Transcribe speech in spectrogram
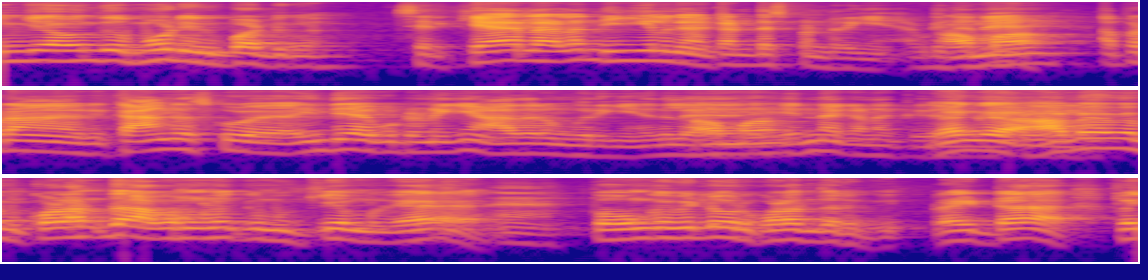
இங்கே வந்து மோடி நிப்பாட்டுங்க சரி கேரளால நீங்களும் கண்டெஸ்ட் பண்றீங்க. அப்படிதானே? ஆமா. அப்புறம் காங்கிரஸ் இந்தியா கூட்டணிக்கும் ஆதரவுங்கிறீங்க. இதுல என்ன கணக்கு? ஏங்க அவன் குழந்தை அவங்களுக்கு முக்கியமுங்க. இப்போ உங்கள் வீட்டில் ஒரு குழந்தை இருக்குது ரைட்டா இப்போ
